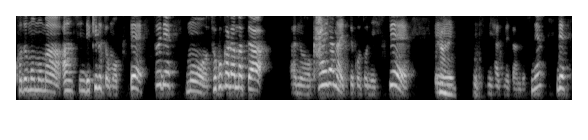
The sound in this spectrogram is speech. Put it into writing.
子供もまあ安心できると思って、それでもうそこからまた、あの、帰らないってことにして、えー、はい、住み始めたんですね。で、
